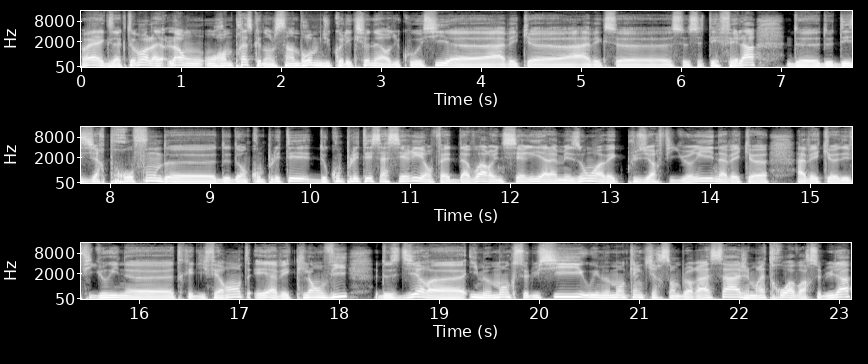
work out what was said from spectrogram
Ouais, exactement. Là, on, rentre presque dans le syndrome du collectionneur, du coup aussi, euh, avec euh, avec ce, cet effet-là de, désir profond de d'en compléter, de compléter sa série en fait, d'avoir une série à la maison avec plusieurs figurines, avec euh, avec des figurines très différentes et avec l'envie de se dire, il me manque celui-ci ou il me manque un qui ressemblerait à ça. J'aimerais trop avoir celui-là.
